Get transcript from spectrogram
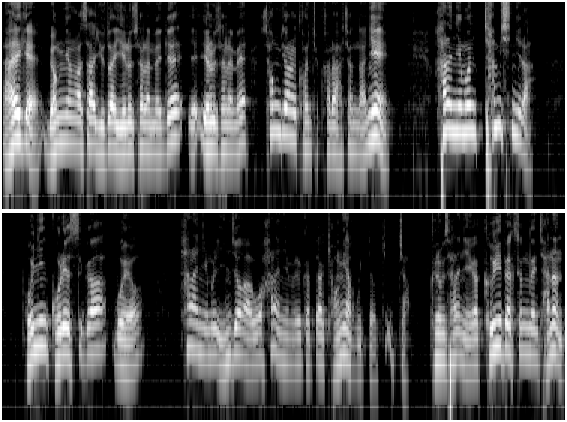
나에게 명령하사 유다 예루살렘에게 예- 예루살렘에 성전을 건축하라 하셨나니 하나님은 참신이라. 본인 고레스가 뭐예요? 하나님을 인정하고 하나님을 갖다 경외하고. 있죠. 그러면서 하는 얘기가 그의 백성된 자는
